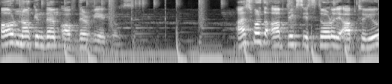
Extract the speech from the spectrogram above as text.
or knocking them off their vehicles. As for the optics, it's totally up to you.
